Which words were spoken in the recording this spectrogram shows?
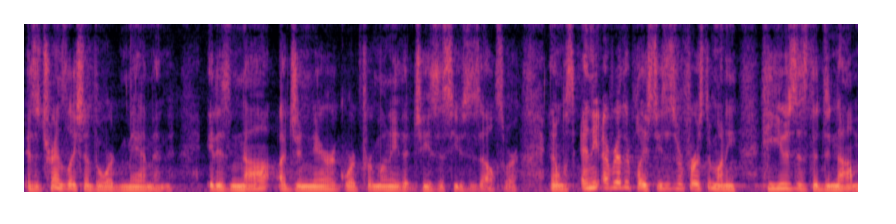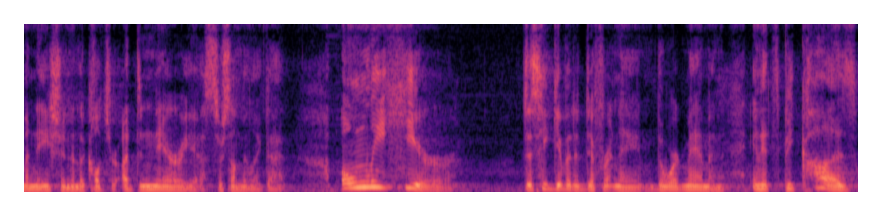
is a translation of the word mammon. It is not a generic word for money that Jesus uses elsewhere. In almost any every other place Jesus refers to money, he uses the denomination in the culture, a denarius or something like that. Only here does he give it a different name, the word mammon? And it's because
